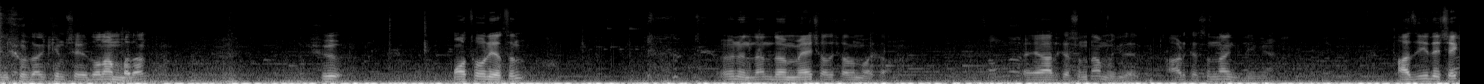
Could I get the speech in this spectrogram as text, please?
Şimdi şuradan kimseye dolanmadan şu motor yatın önünden dönmeye çalışalım bakalım. Veya arkasından mı gidelim? Arkasından gideyim ya. Hazi'yi de çek.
